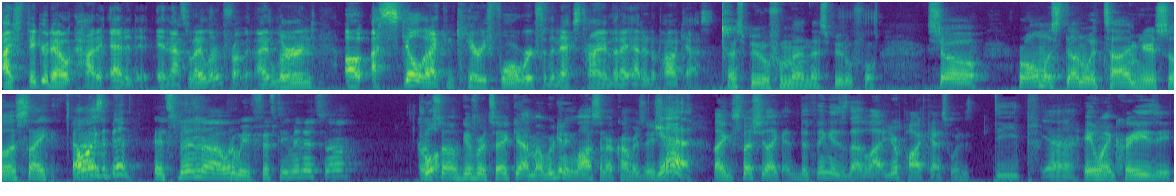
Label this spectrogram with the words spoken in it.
I figured out how to edit it, and that's what I learned from it. I learned a, a skill that I can carry forward for the next time that I edit a podcast. That's beautiful, man. That's beautiful. So we're almost done with time here. So it's like How long uh, has it been? It's been uh, what are we? 50 minutes now. Cool. So, give or take. Yeah, man, we're getting lost in our conversation. Yeah. Like especially like the thing is that la- your podcast was deep. Yeah. It went crazy.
